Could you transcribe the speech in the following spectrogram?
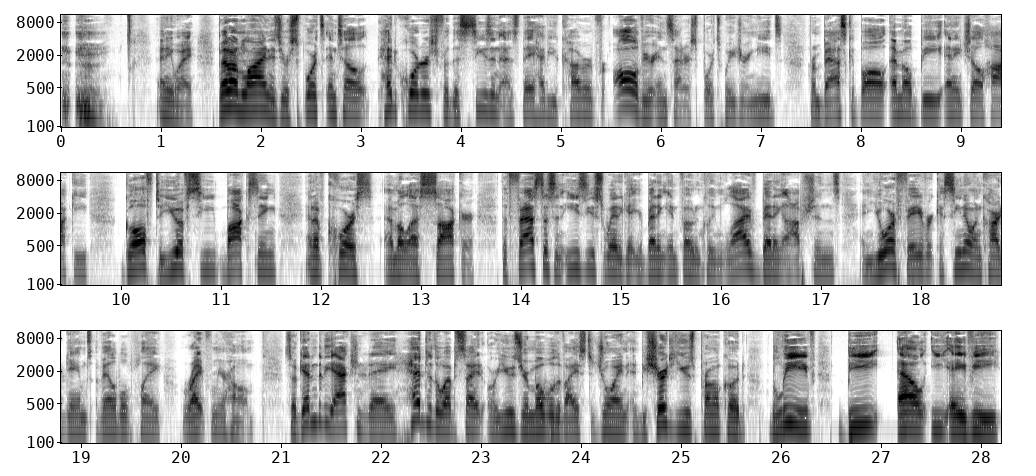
Anyway, BetOnline is your sports intel headquarters for this season as they have you covered for all of your insider sports wagering needs from basketball, MLB, NHL hockey, golf to UFC, boxing, and of course, MLS soccer. The fastest and easiest way to get your betting info, including live betting options and your favorite casino and card games available to play right from your home. So get into the action today, head to the website or use your mobile device to join and be sure to use promo code BLEAV, B L E A V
